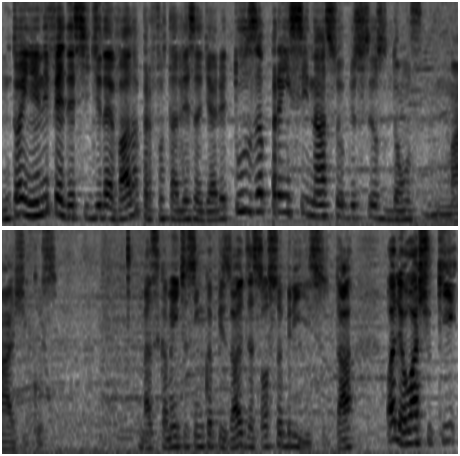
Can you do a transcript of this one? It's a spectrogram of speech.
Então Yennefer decide levá-la para a fortaleza de Aretusa para ensinar sobre os seus dons mágicos. Basicamente, os cinco episódios é só sobre isso, tá? Olha, eu acho que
